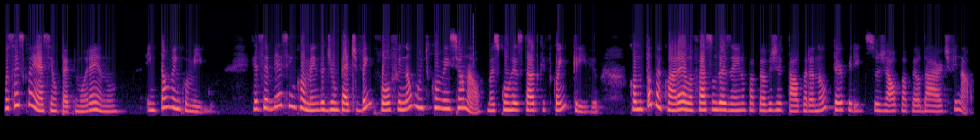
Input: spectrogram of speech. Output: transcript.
Vocês conhecem o Pepe Moreno? Então vem comigo. Recebi essa encomenda de um pet bem fofo e não muito convencional, mas com um resultado que ficou incrível. Como toda aquarela, faço um desenho no papel vegetal para não ter perigo de sujar o papel da arte final.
